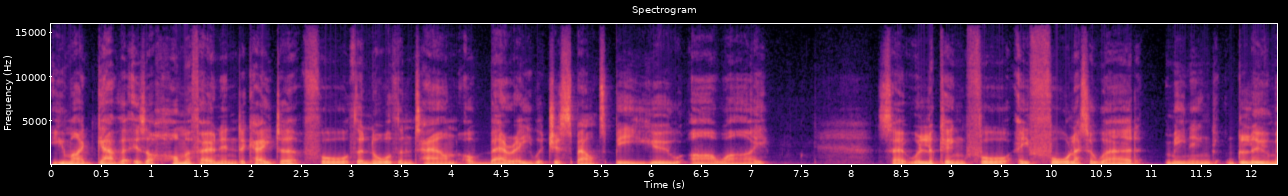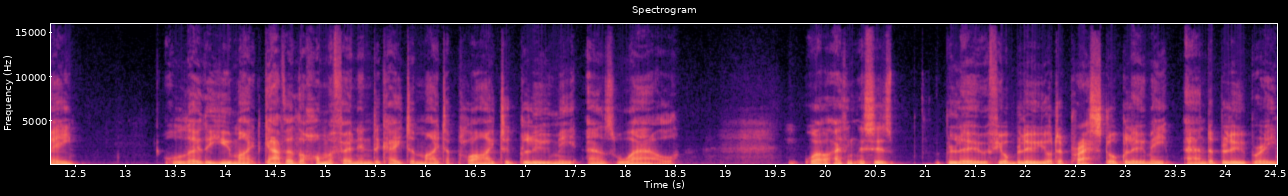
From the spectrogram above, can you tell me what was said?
you might gather is a homophone indicator for the northern town of Bury, which is spelt B U R Y. So we're looking for a four letter word meaning gloomy, although the you might gather, the homophone indicator, might apply to gloomy as well. Well, I think this is blue. If you're blue, you're depressed or gloomy, and a blueberry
